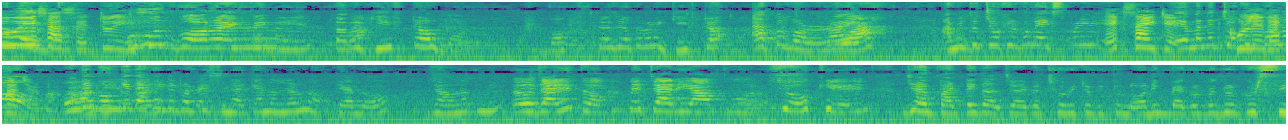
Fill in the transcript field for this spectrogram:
টুইস আছে টুইস বহুত বড় একটা গিফট তবে গিফটটাও বড়। বক্সটা যত মানে গিফটটা এত বড় রাইট। আমি তো চোখের কোনো এক্সপেরিয়েন্স এক্সাইটেড মানে খুলে দেখার জন্য। অঙ্গে ভঙ্গি দেখাতে পারতেছি না কেন জানো? কেন? জানো না তুমি। ও জানি তো। বেচারি আপুর চোখে। যাই হোক বার্থডে গাল যাই এবার ছবি টবি তুলো। অনেক ব্যাগর ব্যাগর করছি।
